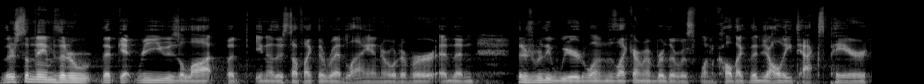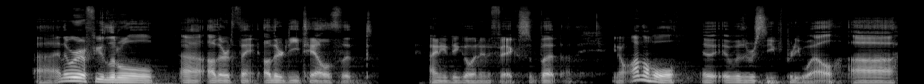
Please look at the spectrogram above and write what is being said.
there's some names that are that get reused a lot, but you know, there's stuff like the Red Lion or whatever, and then there's really weird ones. Like I remember there was one called like the Jolly Taxpayer, uh, and there were a few little uh, other thing other details that I need to go in and fix. But you know, on the whole, it, it was received pretty well. Uh,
